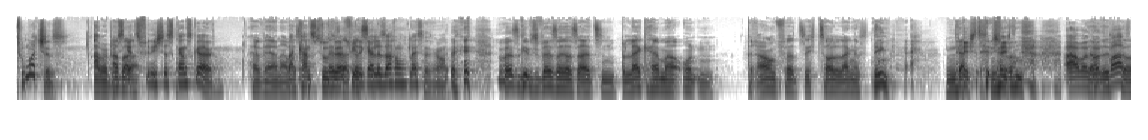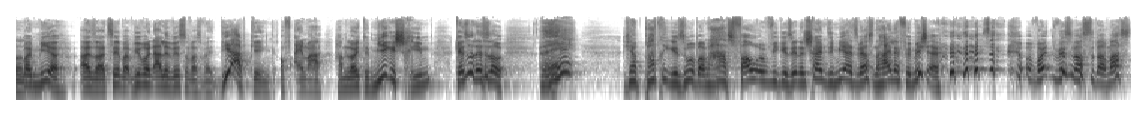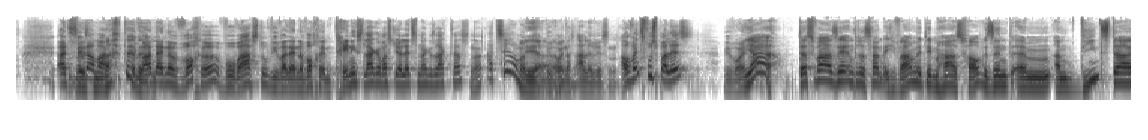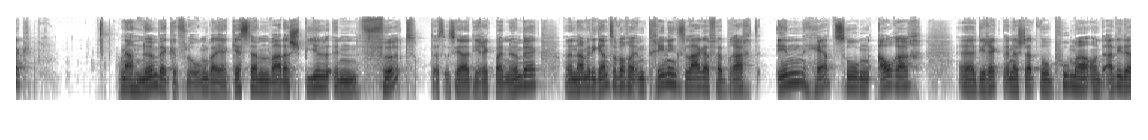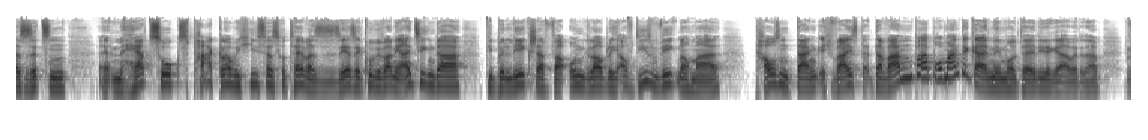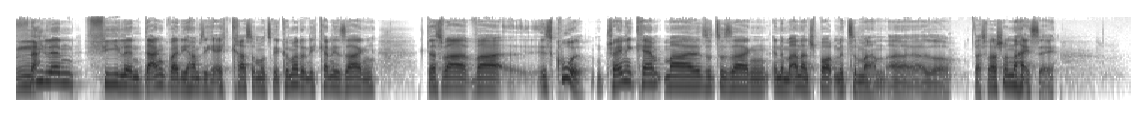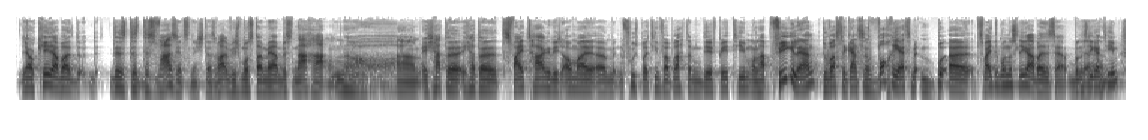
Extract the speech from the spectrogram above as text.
too much ist. Aber bis Aber- jetzt finde ich das ganz geil. Herr Werner, Da was kannst du sehr viele geile Sachen gleichzeitig machen. Was gibt's Besseres als ein Black Hammer und ein 43 Zoll langes Ding? Nicht, nicht. schon- Aber das sonst war es bei mir. Also erzähl mal, wir wollen alle wissen, was bei dir abging. Auf einmal haben Leute mir geschrieben. Kennst du das so? Hä? Ich habe Patrick Gesur beim HSV irgendwie gesehen und schreiben die mir, als wäre es ein Highlight für mich. und wollten wissen, was du da machst. Erzähl Was doch mal, er wie war deine Woche? Wo warst du? Wie war deine Woche im Trainingslager, was du ja letztes Mal gesagt hast? Ne? Erzähl doch mal, Ja. wir wollen das alle wissen. Auch wenn es Fußball ist. Wir wollen Ja, das war sehr interessant. Ich war mit dem HSV. Wir sind ähm, am Dienstag nach Nürnberg geflogen, weil ja gestern war das Spiel in Fürth. Das ist ja direkt bei Nürnberg. Und dann haben wir die ganze Woche im Trainingslager verbracht in Herzogenaurach, äh, direkt in der Stadt, wo Puma und Adidas sitzen. Äh, Im Herzogspark, glaube ich, hieß das Hotel. War sehr, sehr cool. Wir waren die einzigen da. Die Belegschaft war unglaublich. Auf diesem Weg nochmal. Tausend Dank. Ich weiß, da, da waren ein paar Romantiker in dem Hotel, die da gearbeitet haben. Vielen, vielen Dank, weil die haben sich echt krass um uns gekümmert. Und ich kann dir sagen, das war, war, ist cool. Training Camp mal sozusagen in einem anderen Sport mitzumachen. Äh, Also, das war schon nice, ey. Ja, okay, aber das, das, das war es jetzt nicht. Das war, ich muss da mehr ein bisschen nachhaken. Ähm, ich, hatte, ich hatte zwei Tage, die ich auch mal äh, mit einem Fußballteam verbracht habe, einem DFB-Team und habe viel gelernt. Du warst die ganze Woche jetzt mit dem Bu äh, zweite Bundesliga, aber das ist ja Bundesliga-Team,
